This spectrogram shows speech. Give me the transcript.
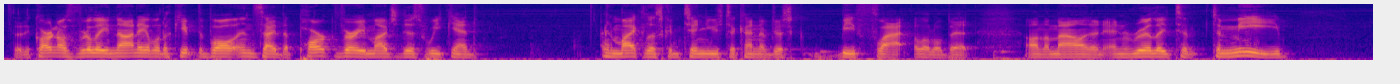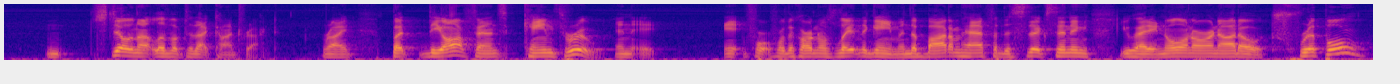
So the Cardinals really not able to keep the ball inside the park very much this weekend and Mikolas continues to kind of just be flat a little bit on the mound and, and really to, to me still not live up to that contract right? But the offense came through and it, it, for, for the Cardinals late in the game. In the bottom half of the sixth inning you had a Nolan Arenado triple.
